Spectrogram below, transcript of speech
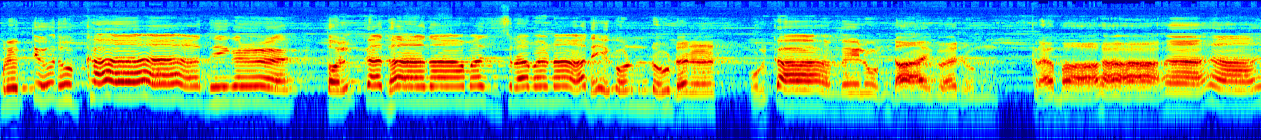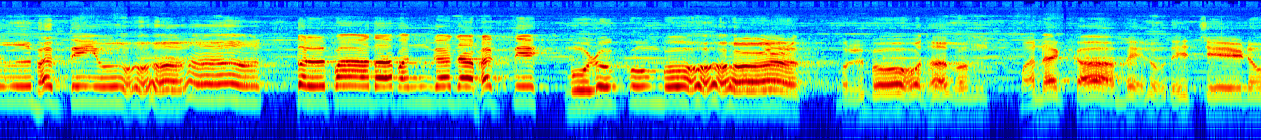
മൃത്യു ദുഃഖാദികൾ തൊൽക്കഥ നാമശ്രവണാദി കൊണ്ടുടൽ ഉൾക്കാമ്പിലുണ്ടായി വരും ക്രമാഭക്തിയോ തൊൽപാദ പങ്കജ ഭക്തി മുഴുക്കുമ്പോൾ ഉത്ബോധവും മനക്കാമ്പിലുദിച്ചിടോ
